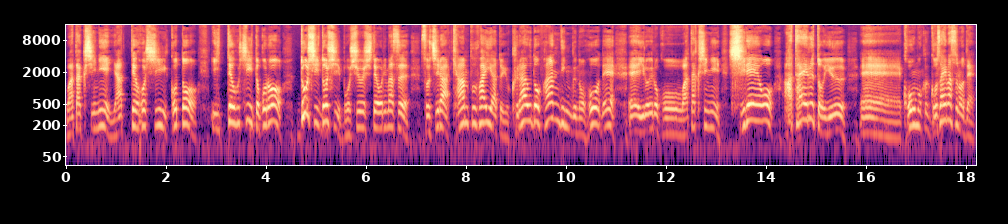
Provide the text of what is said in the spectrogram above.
私にやってほしいこと、言ってほしいところを、どしどし募集しております。そちら、キャンプファイヤーというクラウドファンディングの方で、えー、いろいろこう、私に指令を与えるという、えー、項目ございますので、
